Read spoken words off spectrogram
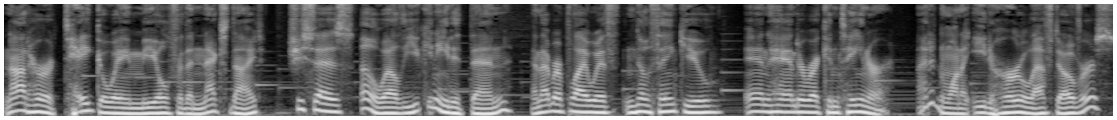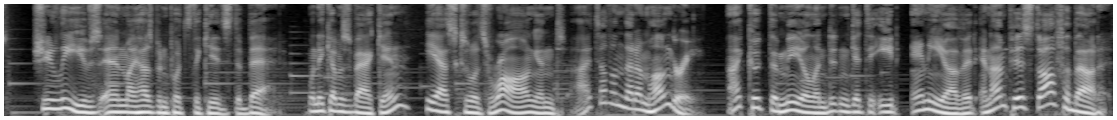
not her takeaway meal for the next night. She says, Oh, well, you can eat it then. And I reply with, No, thank you and hand her a container. I didn't want to eat her leftovers. She leaves, and my husband puts the kids to bed. When he comes back in, he asks what's wrong, and I tell him that I'm hungry. I cooked the meal and didn't get to eat any of it, and I'm pissed off about it.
